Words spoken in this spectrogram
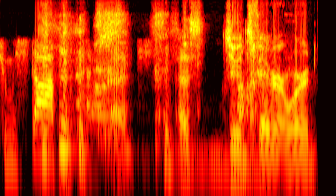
can we stop that? That's Jude's favorite word.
